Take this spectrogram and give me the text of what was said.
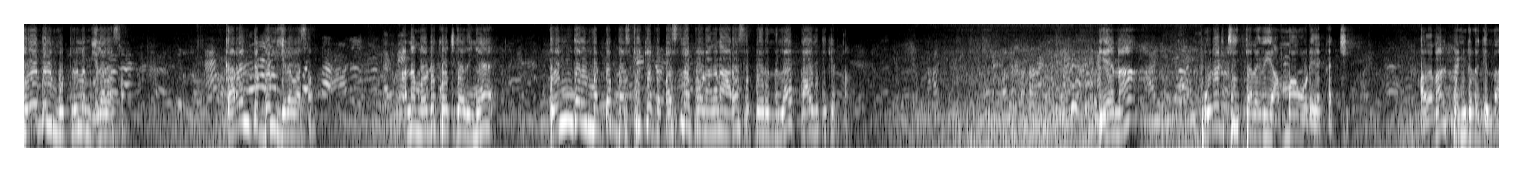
கேபிள் முற்றிலும் இலவசம். கரண்ட் பில் இலவசம். அண்ணா மறுபடியும் கோச்சுக்காதீங்க. பெண்கள் மட்டும் பஸ் டிக்கெட் பஸ்ல போனாங்கன்னா அரசு பேருந்துல பாதி டிக்கெட் தான். ஏன்னா புரட்சி தலைவி அம்மாவுடைய கட்சி. அதனால் பெண்களுக்கு இந்த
